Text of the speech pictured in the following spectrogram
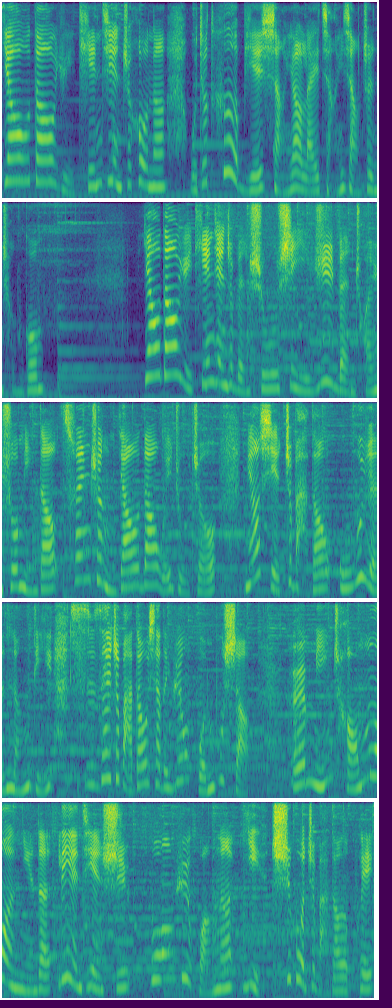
妖刀与天剑》之后呢，我就特别想要来讲一讲郑成功。《妖刀与天剑》这本书是以日本传说名刀村正妖刀为主轴，描写这把刀无人能敌，死在这把刀下的冤魂不少。而明朝末年的炼剑师翁玉皇呢，也吃过这把刀的亏，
